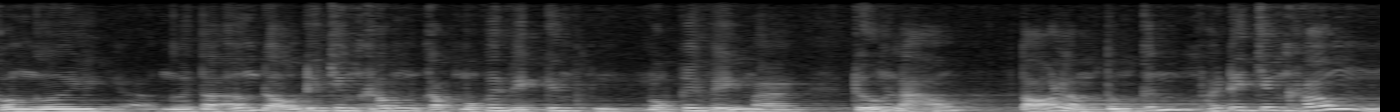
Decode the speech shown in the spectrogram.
Còn người người ta ấn độ đi chân không gặp một cái vị một cái vị mà trưởng lão tỏ lòng tôn kính phải đi chân không.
